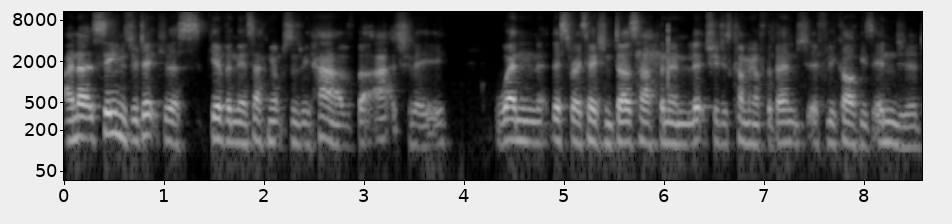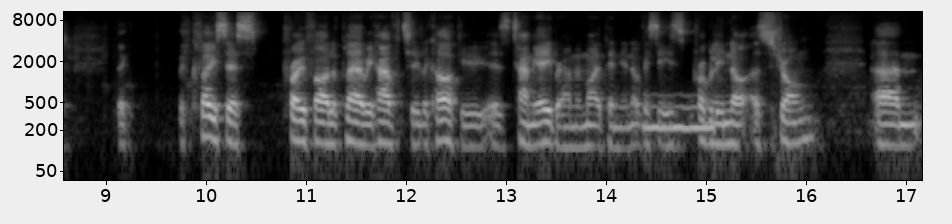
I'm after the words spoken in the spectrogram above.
I know it seems ridiculous given the attacking options we have, but actually, when this rotation does happen and literally just coming off the bench, if Lukaku's injured, the the closest profile of player we have to Lukaku is Tammy Abraham, in my opinion. Obviously, mm. he's probably not as strong um,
